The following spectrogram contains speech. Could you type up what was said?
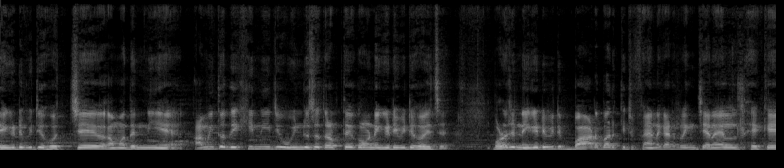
নেগেটিভিটি হচ্ছে আমাদের নিয়ে, আমি তো দেখিনি যে উইন্ডোজের তরফ থেকে কোনো নেগেটিভিটি হয়েছে। বড় যে নেগেটিভিটি বারবার কিছু ফ্যান ক্যাটারিং চ্যানেল থেকে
